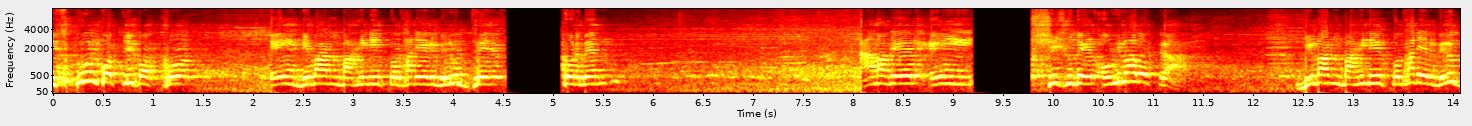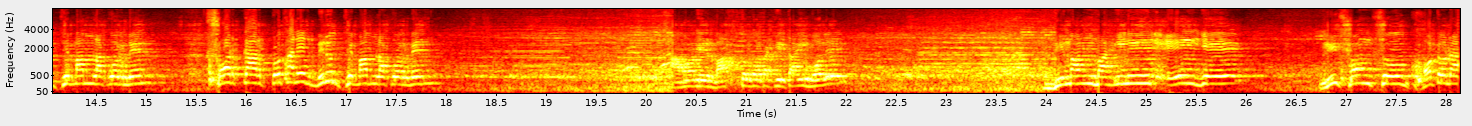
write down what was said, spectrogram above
স্কুল কর্তৃপক্ষ এই বিমান বাহিনী প্রধানের বিরুদ্ধে করবেন। আমাদের এই শিশুদের অভিভাবকরা বিমান বাহিনীর প্রধানের বিরুদ্ধে মামলা করবেন, সরকার প্রধানের বিরুদ্ধে মামলা করবেন। আমাদের বাস্তবতা কি তাই বলে? বিমান বাহিনীর এই যে নৃশংস ঘটনা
